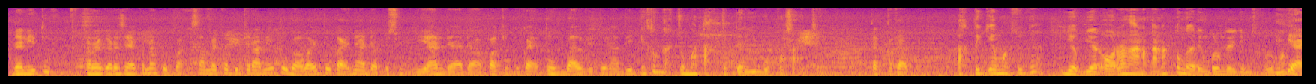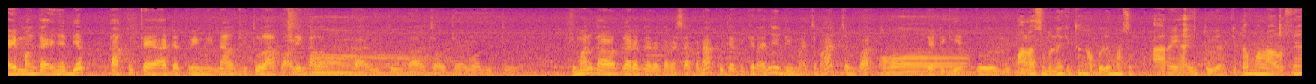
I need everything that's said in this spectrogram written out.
dan itu gara-gara saya penakut pak sampai kepikiran itu bahwa itu kayaknya ada pesugihan ada ada apa gitu kayak tumbal gitu nanti Itu nggak cuma taktik dari ibu kos aja. taktik apa Taktik yang maksudnya ya biar orang anak-anak tuh nggak ada yang pulang dari jam 10 malam. iya emang kayaknya dia takut kayak ada kriminal gitulah paling kalau Oh. kayak itu kalau cowok-cowok gitu cuman kalau gara-gara karena saya penakut ya pikirannya di macam-macam pak Oh. jadi gitu, gitu. Malah sebenarnya kita nggak boleh masuk area itu ya. Kita malah harusnya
